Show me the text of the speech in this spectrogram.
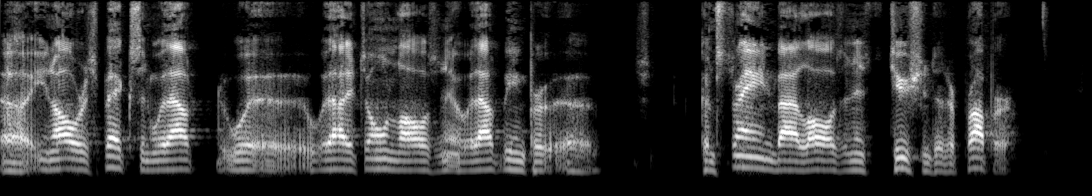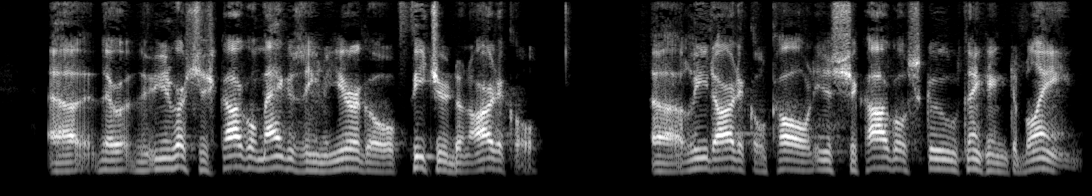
uh, in all respects and without without its own laws and without being per, uh, constrained by laws and institutions that are proper. Uh, there, the University of Chicago magazine a year ago featured an article uh, lead article called Is Chicago School Thinking to Blame?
